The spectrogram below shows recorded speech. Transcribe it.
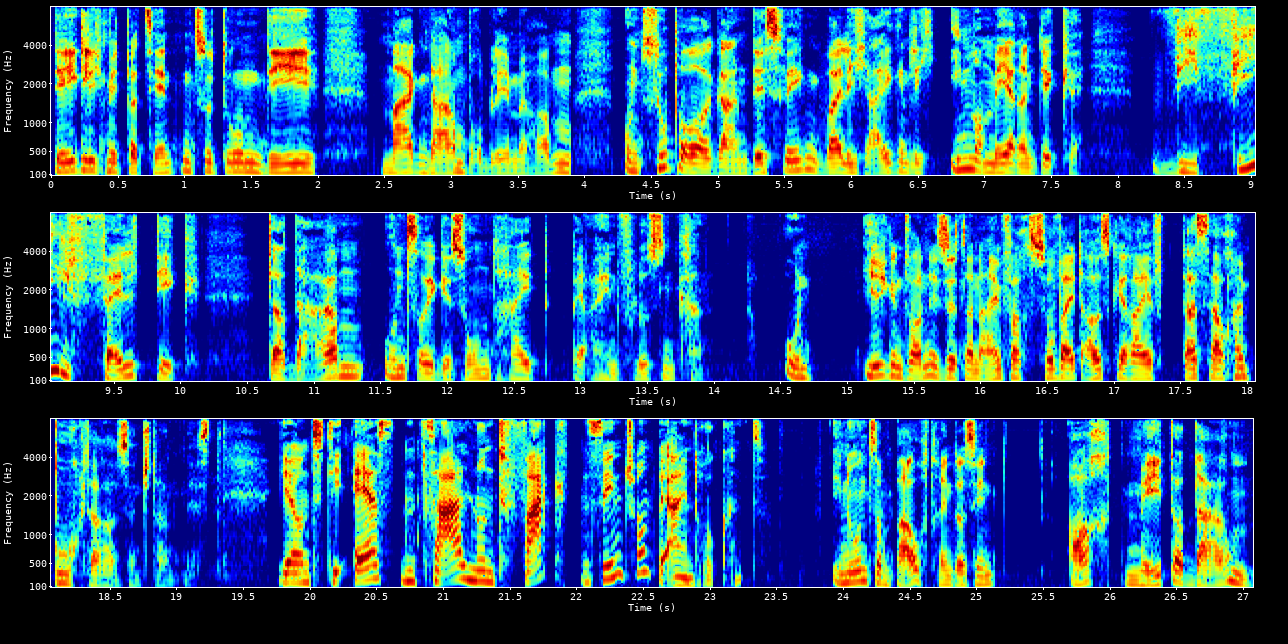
täglich mit Patienten zu tun, die Magen-Darm-Probleme haben. Und Superorgan deswegen, weil ich eigentlich immer mehr entdecke, wie vielfältig der Darm unsere Gesundheit beeinflussen kann. Und irgendwann ist es dann einfach so weit ausgereift, dass auch ein Buch daraus entstanden ist. Ja, und die ersten Zahlen und Fakten sind schon beeindruckend. In unserem Bauch drin, da sind acht Meter Darm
